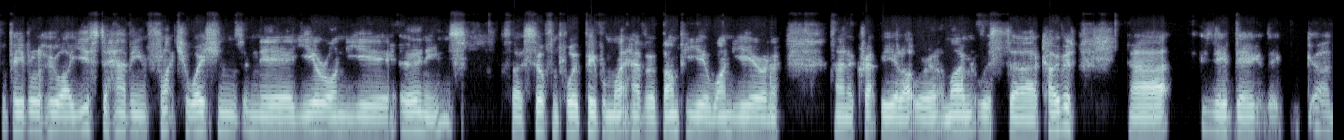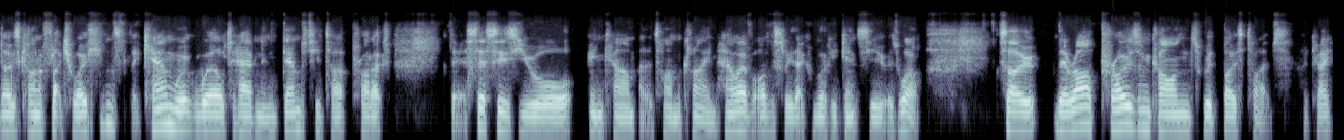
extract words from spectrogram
for people who are used to having fluctuations in their year on year earnings, so self employed people might have a bumpy year one year and a, and a crap year like we're at the moment with uh, COVID. Uh, the, the, the, uh, those kind of fluctuations that can work well to have an indemnity type product that assesses your income at the time of claim. However, obviously that can work against you as well. So there are pros and cons with both types. Okay.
